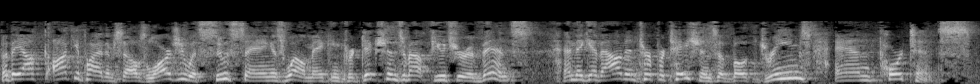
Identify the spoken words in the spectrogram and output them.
But they occupy themselves largely with soothsaying as well, making predictions about future events, and they give out interpretations of both dreams and portents.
